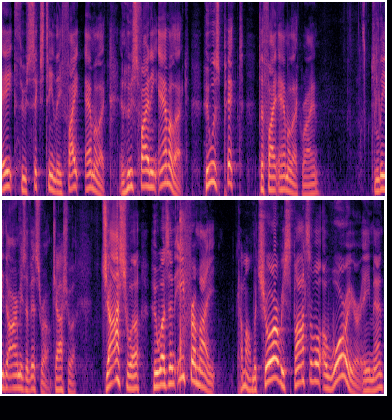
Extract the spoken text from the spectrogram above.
8 through 16, they fight Amalek. And who's fighting Amalek? Who was picked to fight Amalek, Ryan? To lead the armies of Israel? Joshua. Joshua, who was an Ephraimite Come on. mature, responsible, a warrior. Amen.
